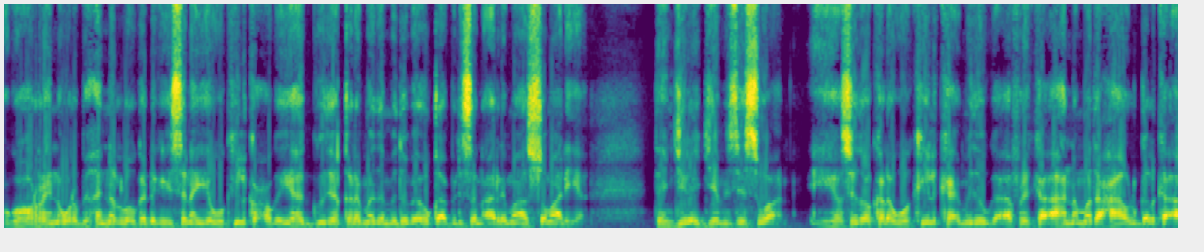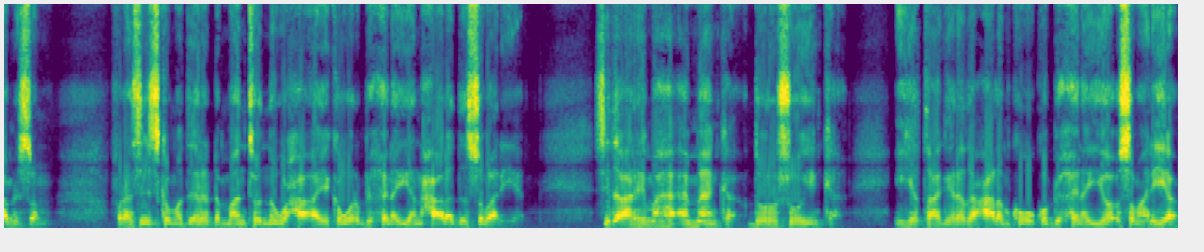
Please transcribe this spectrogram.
ugu horeyn warbixino looga dhageysanaya wakiilka xogeyaha guud ee qaramada midoobey u qaabilsan arrimaha soomaaliya danjire james swan iyo sidoo kale wakiilka midooda afrika ahna madaxa howlgalka amisom francisco madera dhammaantoodna waxa ay ka warbixinayaan xaalada soomaaliya sida arrimaha ammaanka doorashooyinka iyo taageerada caalamka uu ku bixinayo soomaaliya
